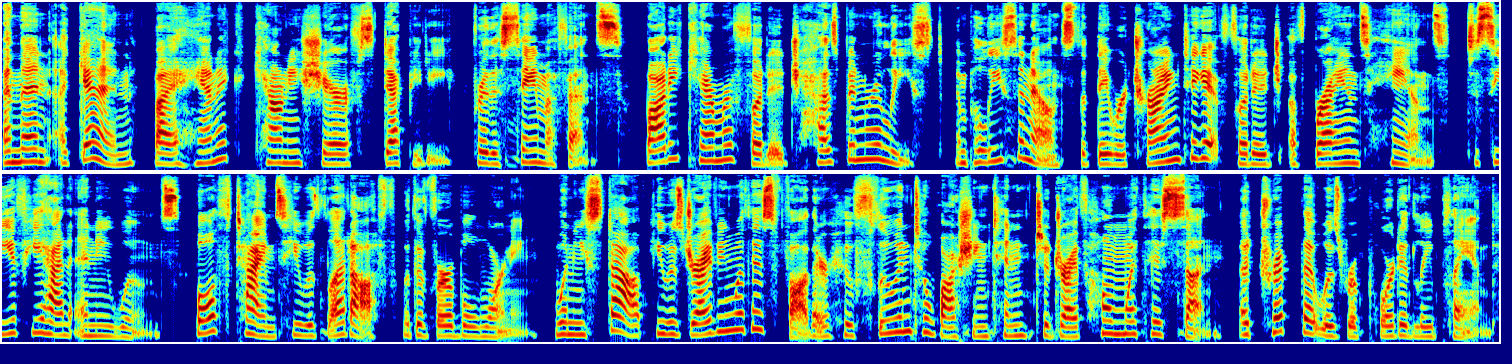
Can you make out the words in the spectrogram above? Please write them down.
and then again by a Hancock County Sheriff's deputy for the same offense. Body camera footage has been released, and police announced that they were trying to get footage of Bryan's hands to see if he had any wounds. Both times he was let off with a verbal warning. When he stopped, he was driving with his father, who flew into Washington to drive home with his son, a trip that was reportedly planned.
